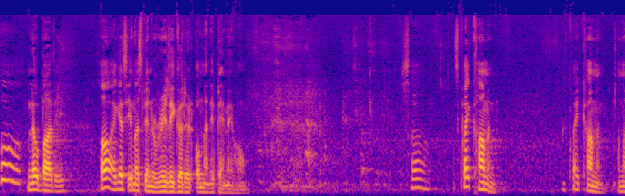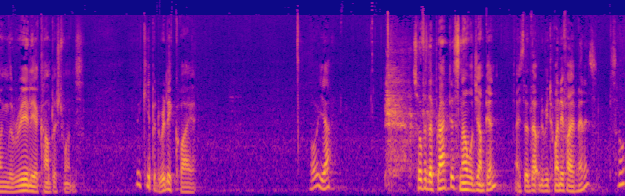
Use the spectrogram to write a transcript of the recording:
Oh, nobody. Oh, I guess he must have been really good at Om Mani Padme Hum. So it's quite common. Quite common among the really accomplished ones. They keep it really quiet. Oh, yeah. So for the practice, now we'll jump in. I said that would be 25 minutes. So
